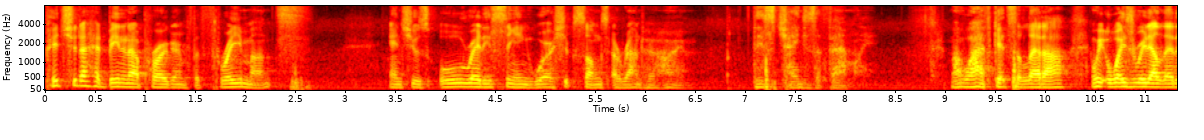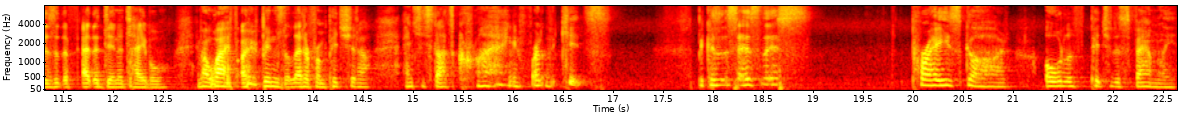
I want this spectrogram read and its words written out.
Pichita had been in our program for three months and she was already singing worship songs around her home. this changes a family. My wife gets a letter, and we always read our letters at the, at the dinner table. And my wife opens the letter from Pitcher and she starts crying in front of the kids because it says this Praise God, all of Pitcher's family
